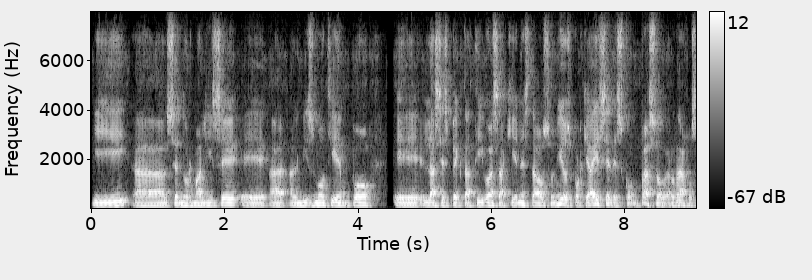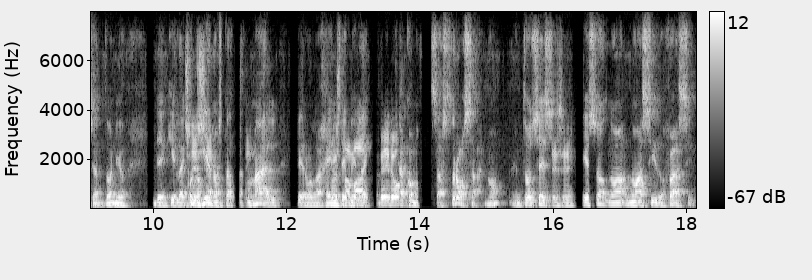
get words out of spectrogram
y ah, se normalice eh, al mismo tiempo eh, las expectativas aquí en Estados Unidos, porque hay ese descompaso, ¿verdad, José Antonio? De que la economía no está tan mal, pero la gente ve la economía como desastrosa, ¿no? Entonces, eso no, no, ha sido fácil.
